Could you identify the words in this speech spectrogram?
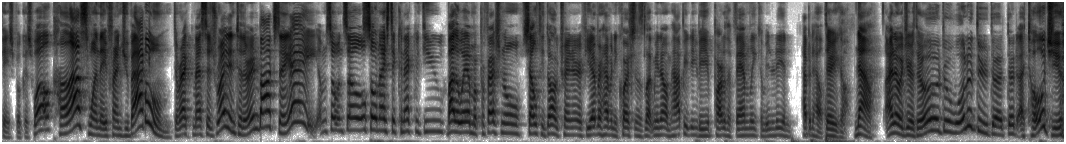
Facebook as well. Plus, when they friend you back, boom, direct message right into their inbox saying, hey, I'm so and so. So nice to connect with you. By the way, I'm a professional Sheltie dog trainer. If you ever have any questions, let me know. I'm happy to be a part of the family community and happy to help. There you go. Now, I know what you're thinking. Oh, I don't want to do that. I told you.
